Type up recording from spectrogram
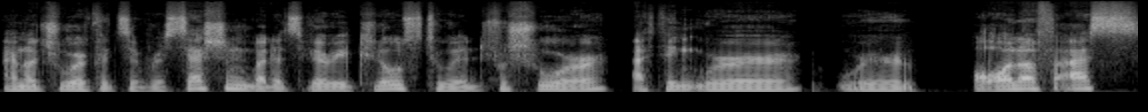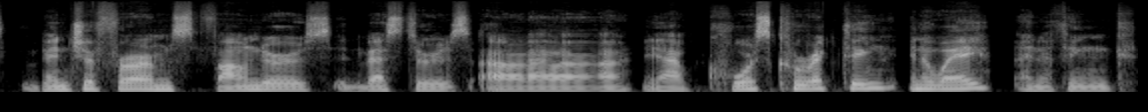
I'm not sure if it's a recession, but it's very close to it for sure. I think we're we're all of us, venture firms, founders, investors are yeah, course correcting in a way. And I think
